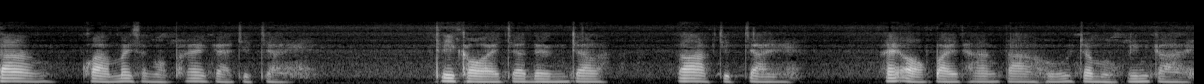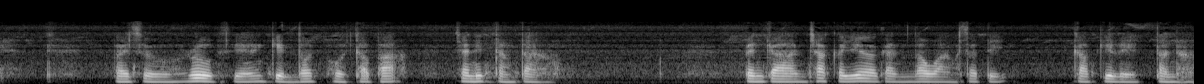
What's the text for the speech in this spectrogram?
สร้างความไม่สงบให้แก่จิตใจ ที่คอยจะดึงจะลากจิตใจ ให้ออกไปทางตาหูจมูกลิ้นกาย ไปสู่รูปเสียงกลิ่นรสผลทพะชนิดต่างๆ เป็นการชักกระเยาะกันระหว่างสติ กับกิเลสตัณหา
